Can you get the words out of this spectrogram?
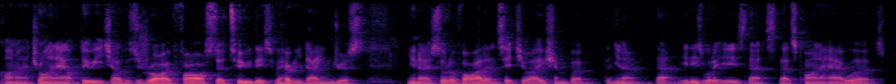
kind of try and outdo each other to drive faster to this very dangerous, you know, sort of violent situation. But you know that it is what it is. That's that's kind of how it works,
